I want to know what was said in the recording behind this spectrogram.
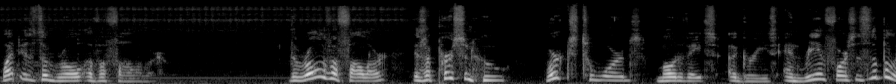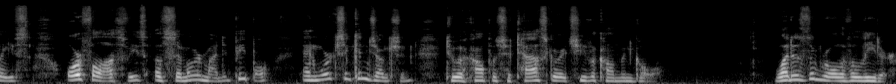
What is the role of a follower? The role of a follower is a person who works towards, motivates, agrees, and reinforces the beliefs or philosophies of similar minded people and works in conjunction to accomplish a task or achieve a common goal. What is the role of a leader?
